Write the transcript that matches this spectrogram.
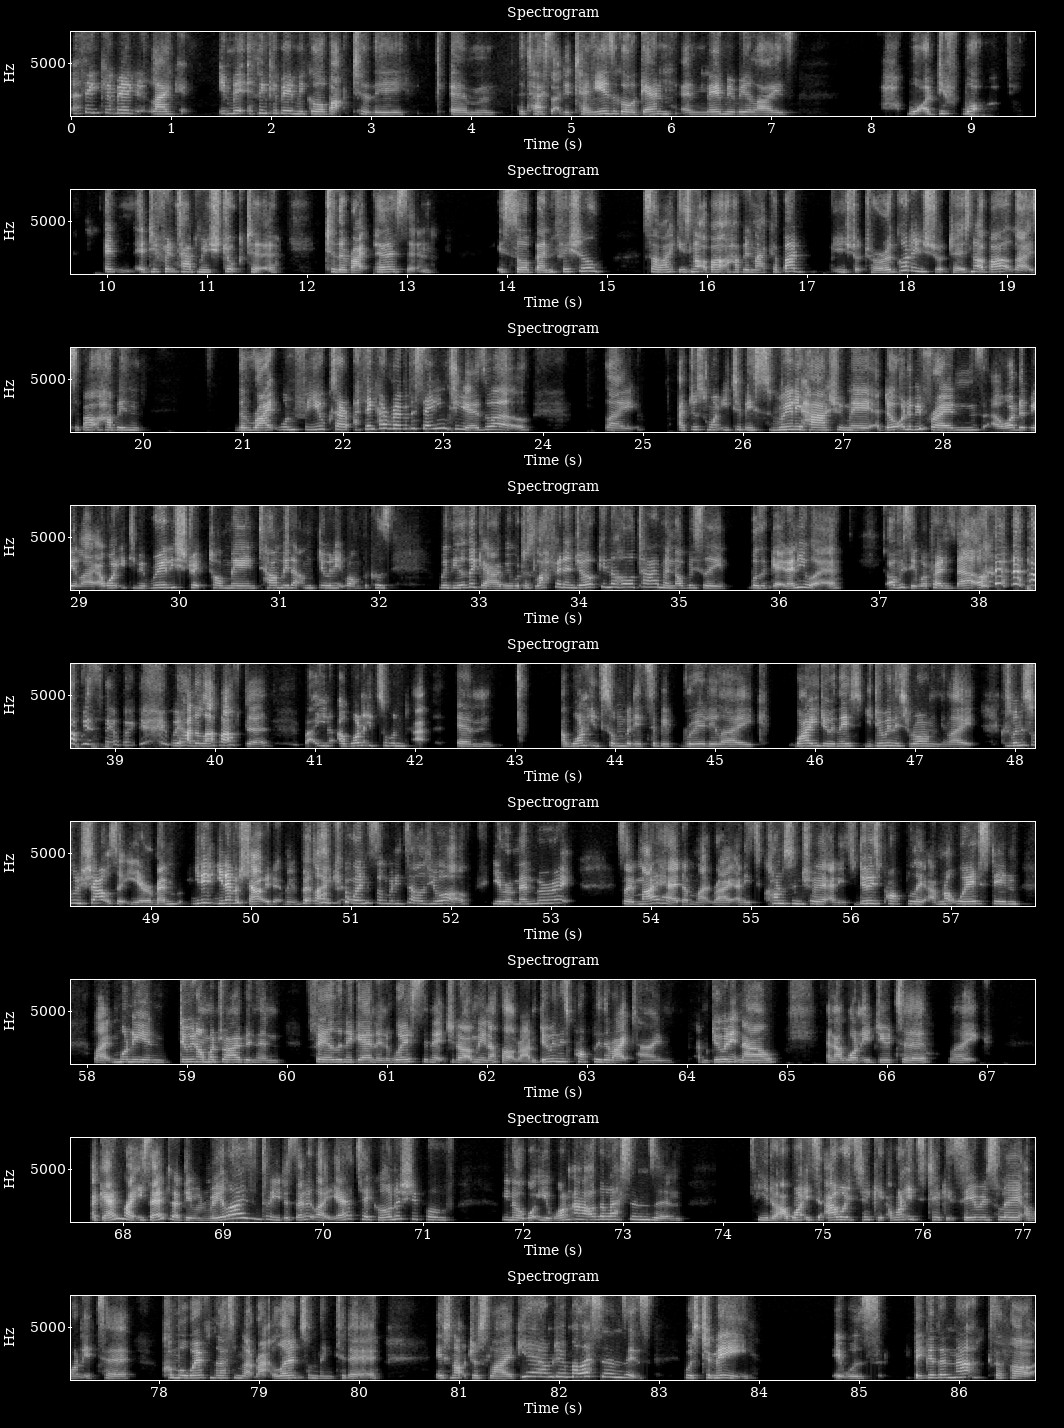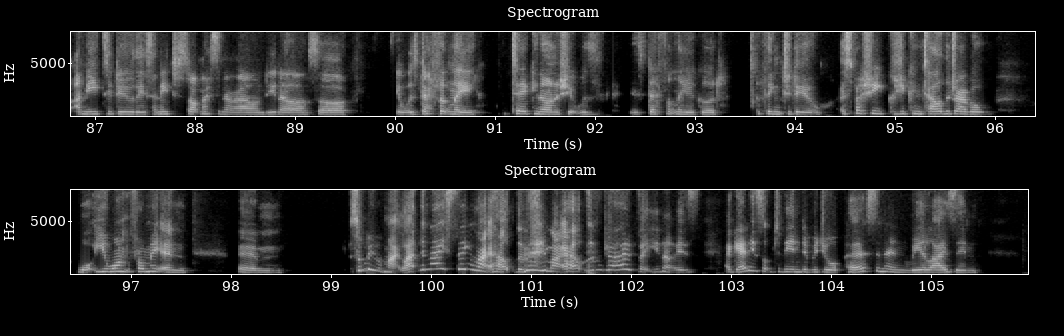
I think it made it like it made, I think it made me go back to the um the test that I did ten years ago again, and made me realize what a diff what a, a different type of instructor to the right person is so beneficial. So like it's not about having like a bad instructor or a good instructor. It's not about that. It's about having the right one for you. Because I, I, think I remember saying to you as well, like, I just want you to be really harsh with me. I don't want to be friends. I want to be like, I want you to be really strict on me and tell me that I'm doing it wrong. Because with the other guy, we were just laughing and joking the whole time and obviously wasn't getting anywhere. Obviously, we're friends now. obviously, we, we had a laugh after. But, you know, I wanted someone, uh, um, I wanted somebody to be really like, why are you doing this? You're doing this wrong. Like, because when someone shouts at you, remember you you never shouted at me, but like when somebody tells you off, you remember it. So in my head, I'm like, right, I need to concentrate. I need to do this properly. I'm not wasting like money and doing all my driving and failing again and wasting it. Do you know what I mean? I thought, right, I'm doing this properly the right time. I'm doing it now, and I wanted you to like, again, like you said, I didn't even realize until you just said it. Like, yeah, take ownership of you know what you want out of the lessons and you know i wanted to i wanted to take it i wanted to take it seriously i wanted to come away from the lesson like right i learned something today it's not just like yeah i'm doing my lessons it's was to me it was bigger than that because i thought i need to do this i need to stop messing around you know so it was definitely taking ownership was is definitely a good thing to do especially because you can tell the driver what you want from it and um some people might like the nice thing, might help them, might help them drive, but you know, it's again, it's up to the individual person and realizing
